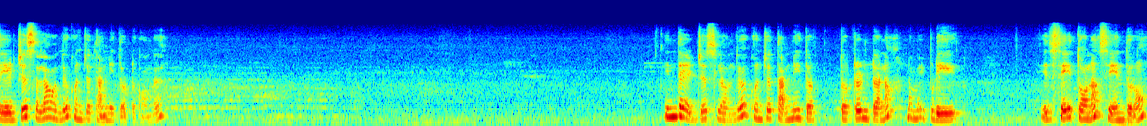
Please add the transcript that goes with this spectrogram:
இந்த எட்ஜஸ் எல்லாம் வந்து கொஞ்சம் தண்ணி தொட்டுக்கோங்க. இந்த எட்ஜஸில் வந்து கொஞ்சம் தண்ணி தொட் தொட்டுன்ட்டோன்னா நம்ம இப்படி இது சேர்த்தோன்னா சேர்ந்துடும்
